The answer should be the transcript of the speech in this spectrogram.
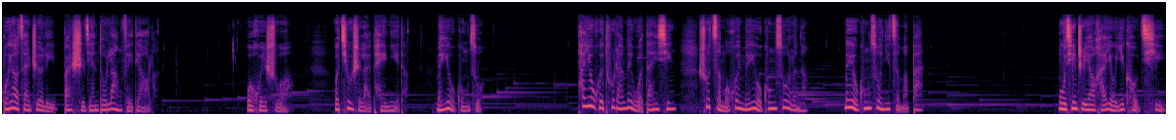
不要在这里把时间都浪费掉了。”我会说：“我就是来陪你的，没有工作。”他又会突然为我担心，说：“怎么会没有工作了呢？没有工作你怎么办？”母亲只要还有一口气，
